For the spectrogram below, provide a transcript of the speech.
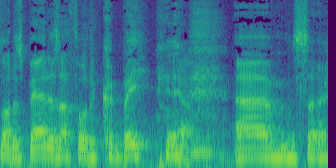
not as bad as I thought it could be. Yeah. um, so,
